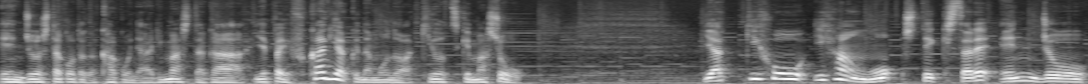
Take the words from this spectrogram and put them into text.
炎上したことが過去にありましたがやっぱり不可逆なものは気をつけましょう。薬機法違反を指摘され炎上、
